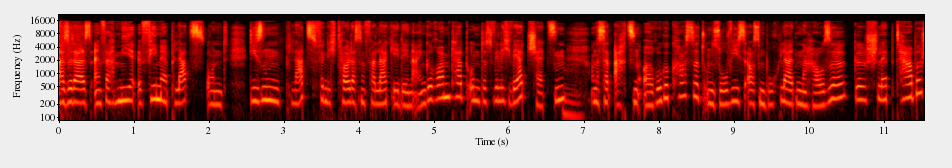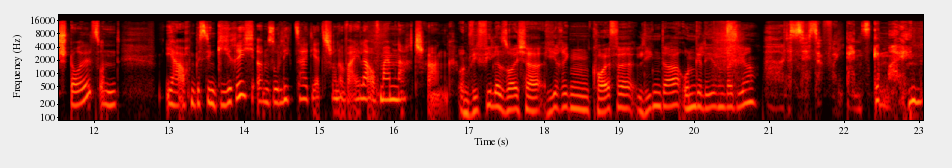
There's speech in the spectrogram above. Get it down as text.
Also da ist einfach mir viel mehr Platz und diesen Platz finde ich toll, dass ein Verlag ihr den eingeräumt hat und das will ich wertschätzen. Mhm. Und es hat 18 Euro gekostet und so wie ich es aus dem Buchladen nach Hause geschleppt habe, stolz und ja auch ein bisschen gierig. Ähm, so liegt es halt jetzt schon eine Weile auf meinem Nachtschrank. Und wie viele solcher gierigen Käufe liegen da ungelesen bei dir? Oh, das ist ganz gemein.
